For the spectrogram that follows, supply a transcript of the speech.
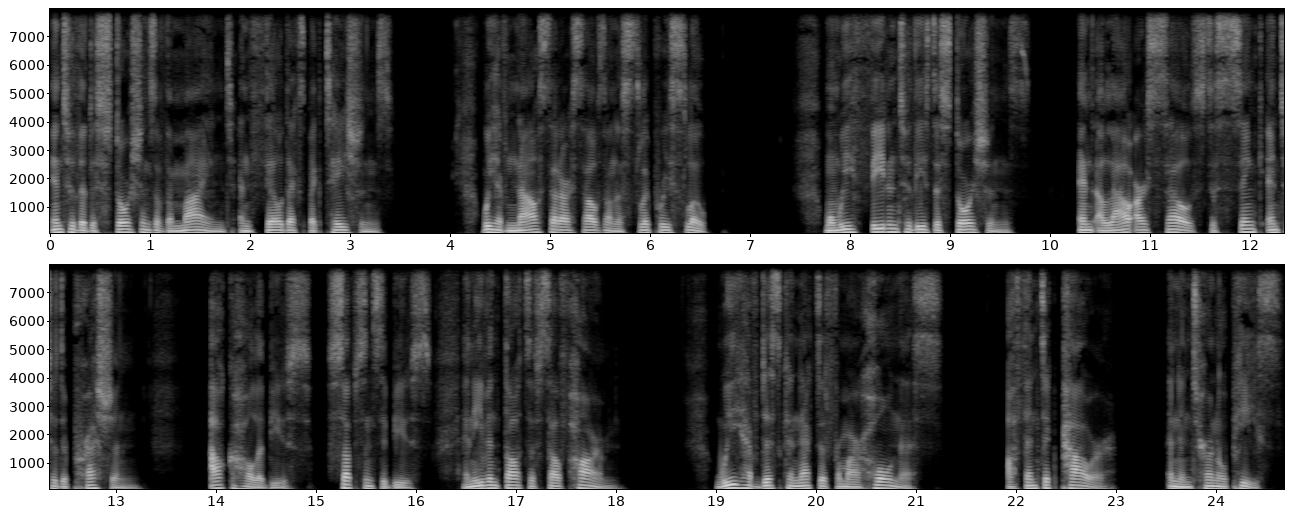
into the distortions of the mind and failed expectations, we have now set ourselves on a slippery slope. When we feed into these distortions and allow ourselves to sink into depression, alcohol abuse, substance abuse, and even thoughts of self harm, we have disconnected from our wholeness, authentic power, and internal peace.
